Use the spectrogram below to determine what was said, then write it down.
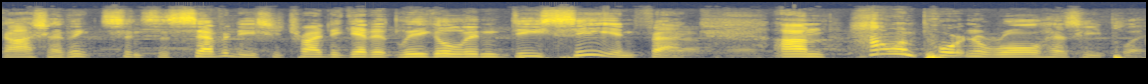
gosh, I think since the 70s. He tried to get it legal in D.C. In fact. Um, how important a role has he played?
